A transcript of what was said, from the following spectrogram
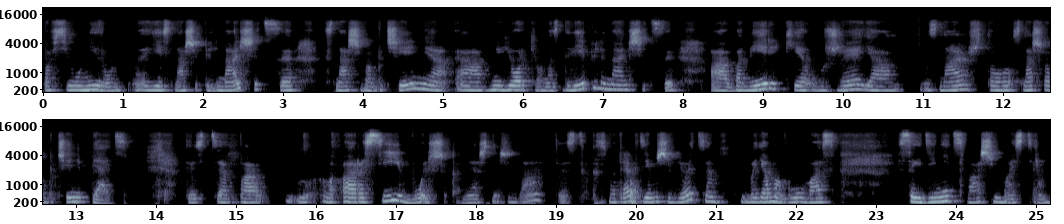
По всему миру э, есть наши пеленальщицы с нашего обучения. А в Нью-Йорке у нас две пеленальщицы, а в Америке уже я знаю, что с нашего обучения пять. То есть э, по о России больше, конечно же, да, то есть смотря где вы живете, я могу вас соединить с вашим мастером.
